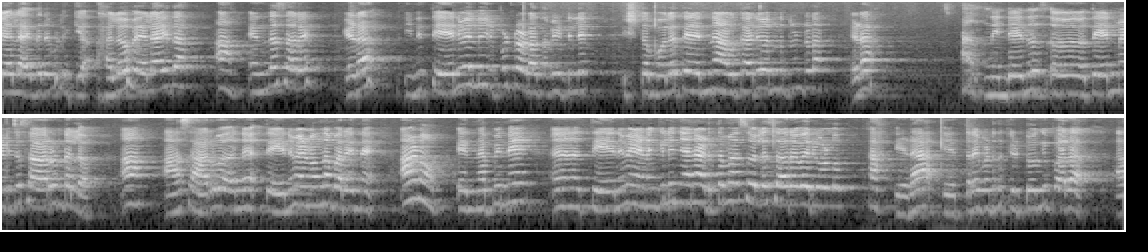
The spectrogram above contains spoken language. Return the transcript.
വേലായുധനെ വിളിക്കുക ഹലോ വേലായുധ? ആ എന്താ സാറേ? എടാ ഇനി തേന് വല്ലതും ഇരിപ്പുണ്ടോടാ വീട്ടിൽ? ഇഷ്ടം പോലെ തേനിന് ആൾക്കാർ വന്നിട്ടുണ്ടടാ. എടാ നിന്റെ തേൻ മേടിച്ച സാറുണ്ടല്ലോ. ആ ആ സാറ് പറഞ്ഞ് തേന് വേണമെന്നാ പറയുന്നേ. ആണോ? എന്നാ പിന്നെ തേന് വേണമെങ്കിൽ ഞാൻ അടുത്ത മാസമല്ലേ സാറേ വരുവുള്ളൂ. ആ എടാ എത്ര ഇവിടുന്ന് കിട്ടുമെങ്കിൽ പറ. ആ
